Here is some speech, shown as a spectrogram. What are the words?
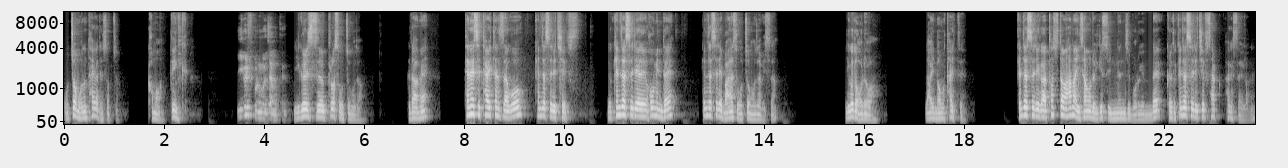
5.5는 타이가 될 수 없죠. Come on, think. 이글스 부른 거지 아무튼. 이글스 플러스 5.5점. 그 다음에 테네시 타이탄스하고 캔자스리 칩스. 이거 캔자스리의 홈인데 캔자스리에 마이너스 5.5점 있어. 이것도 어려워. 라인 너무 타이트. 캔자스리가 터치다운 하나 이상으로 이길 수 있는지 모르겠는데 그래도 캔자스리 칩스 할- 하겠어요 이거는.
